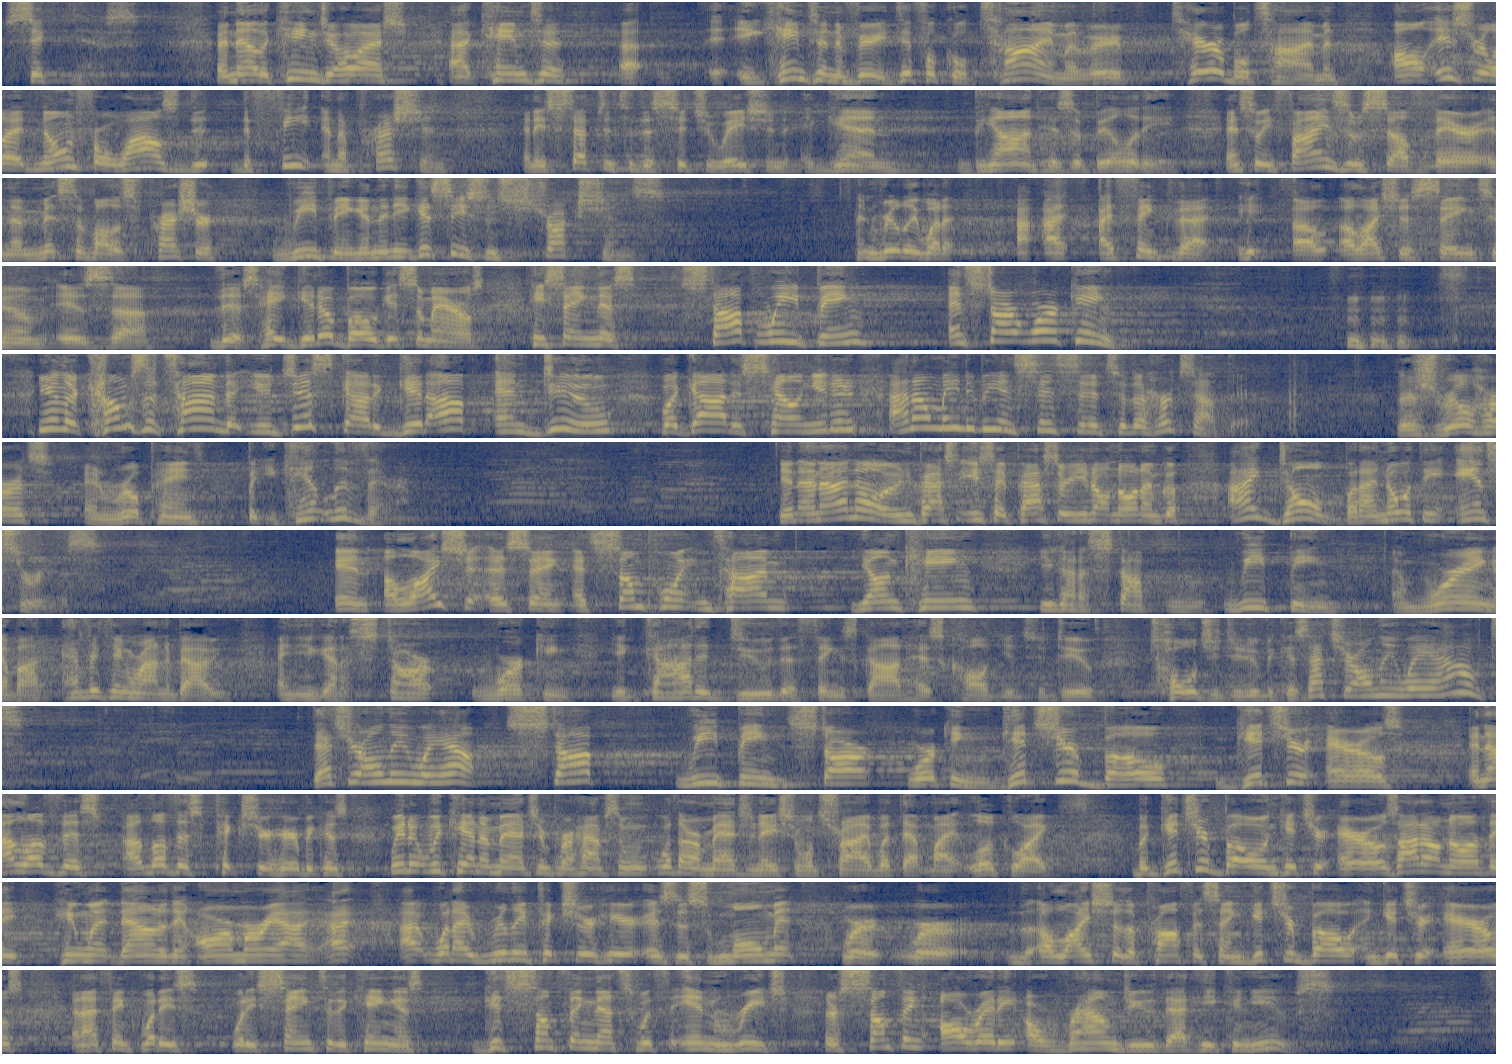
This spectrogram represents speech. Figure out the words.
sickness. And now the king Jehoash uh, came to uh, he came to in a very difficult time, a very terrible time, and all Israel had known for a while's de- defeat and oppression. And he stepped into the situation again beyond his ability. And so he finds himself there in the midst of all this pressure, weeping. And then he gets these instructions. And really, what I, I think that he, uh, Elisha is saying to him is uh, this Hey, get a bow, get some arrows. He's saying this stop weeping and start working. You know, there comes a time that you just got to get up and do what God is telling you to do. I don't mean to be insensitive to the hurts out there. There's real hurts and real pains, but you can't live there. And, and I know, and Pastor, you say, Pastor, you don't know what I'm going. I don't, but I know what the answer is. And Elisha is saying, at some point in time, young king, you got to stop weeping and worrying about everything around about you, and you got to start working. You got to do the things God has called you to do, told you to do, because that's your only way out. That's your only way out. Stop weeping, start working. Get your bow, get your arrows, and I love this, I love this picture here because we, we can't imagine, perhaps, and with our imagination, we'll try what that might look like. But get your bow and get your arrows. I don't know if they, he went down to the armory. I, I, I, what I really picture here is this moment where, where Elisha, the prophet, saying, Get your bow and get your arrows. And I think what he's, what he's saying to the king is, Get something that's within reach. There's something already around you that he can use.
